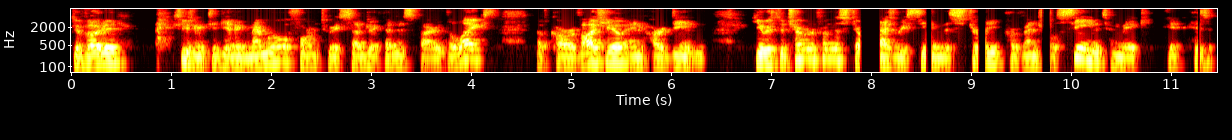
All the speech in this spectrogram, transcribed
devoted excuse me, to giving memorable form to a subject that inspired the likes of Caravaggio and Hardin. He was determined from the start, as we see in the sturdy provincial scene, to make it his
